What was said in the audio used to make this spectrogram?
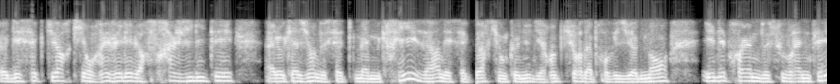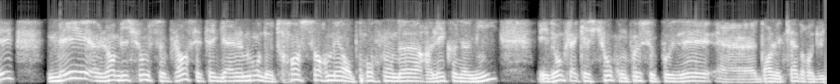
des secteurs qui ont révélé leur fragilité à l'occasion de cette même crise, hein, des secteurs qui ont connu des ruptures d'approvisionnement et des problèmes de souveraineté. Mais l'ambition de ce plan, c'est également de transformer en profondeur l'économie. Et donc la question qu'on peut se poser dans le cadre du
